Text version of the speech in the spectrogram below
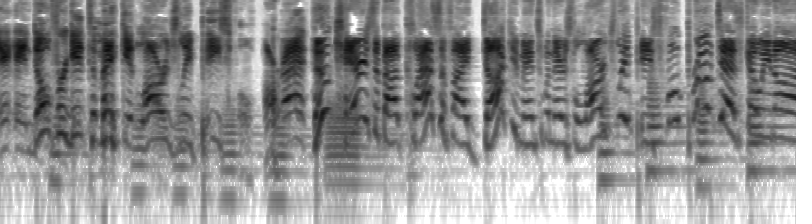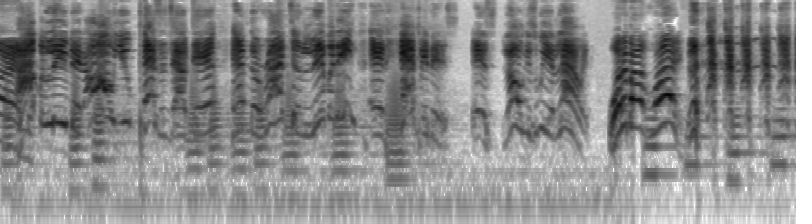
And, and, don't forget to make it largely peaceful, all right? Who cares about classified documents when there's largely peaceful protests going on? I believe that all you peasants out there have the right to liberty and happiness as long as we allow it. What about mm-hmm. life?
